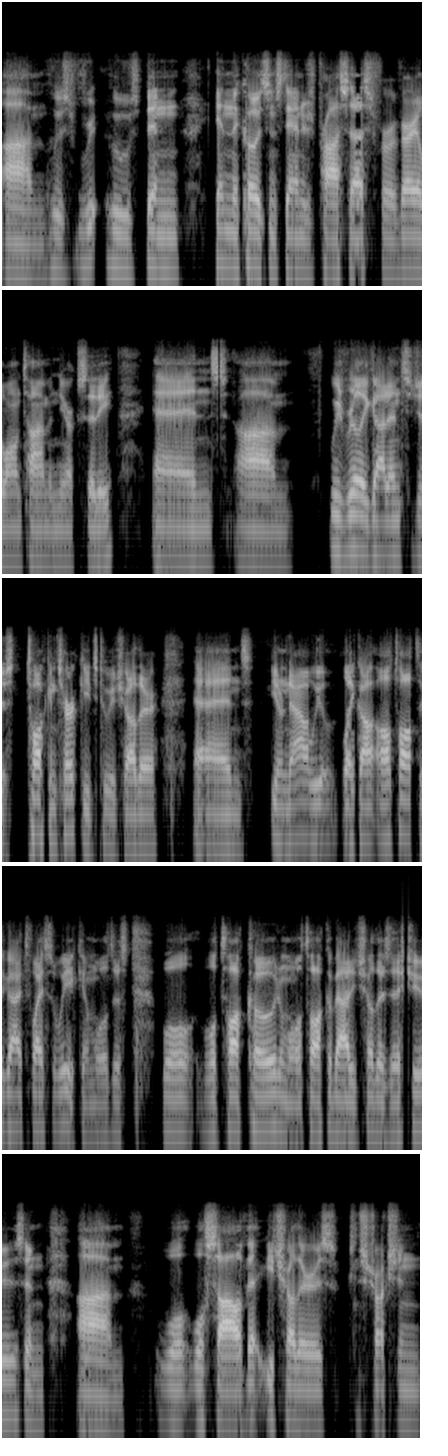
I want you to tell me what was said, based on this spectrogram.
um, who's who's been in the codes and standards process for a very long time in New York City, and um, we really got into just talking turkey to each other. And you know now we like I'll, I'll, talk to the guy twice a week and we'll just we'll we'll talk code and we'll talk about each other's issues and um, we'll we'll solve each other's construction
